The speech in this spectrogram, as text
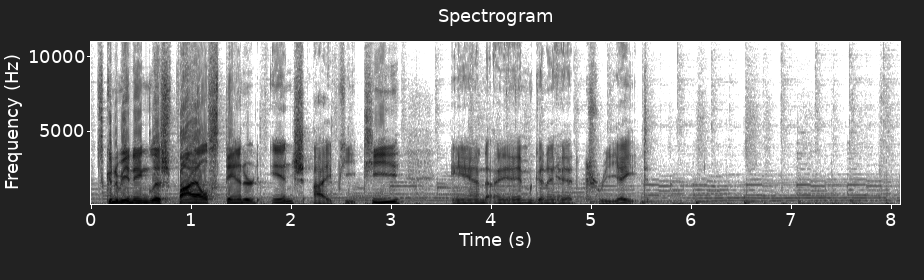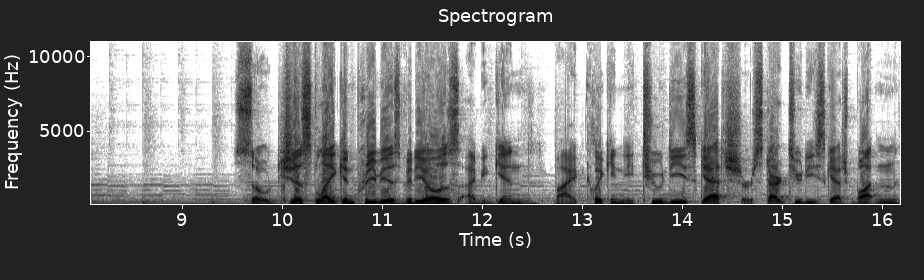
It's gonna be an English file standard inch IPT, and I am gonna hit create. So just like in previous videos, I begin by clicking the 2D sketch or start 2D sketch button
